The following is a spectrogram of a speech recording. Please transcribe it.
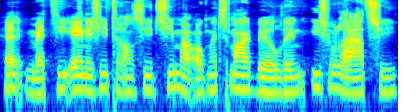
Hè, met die energietransitie, maar ook met smart building, isolatie.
